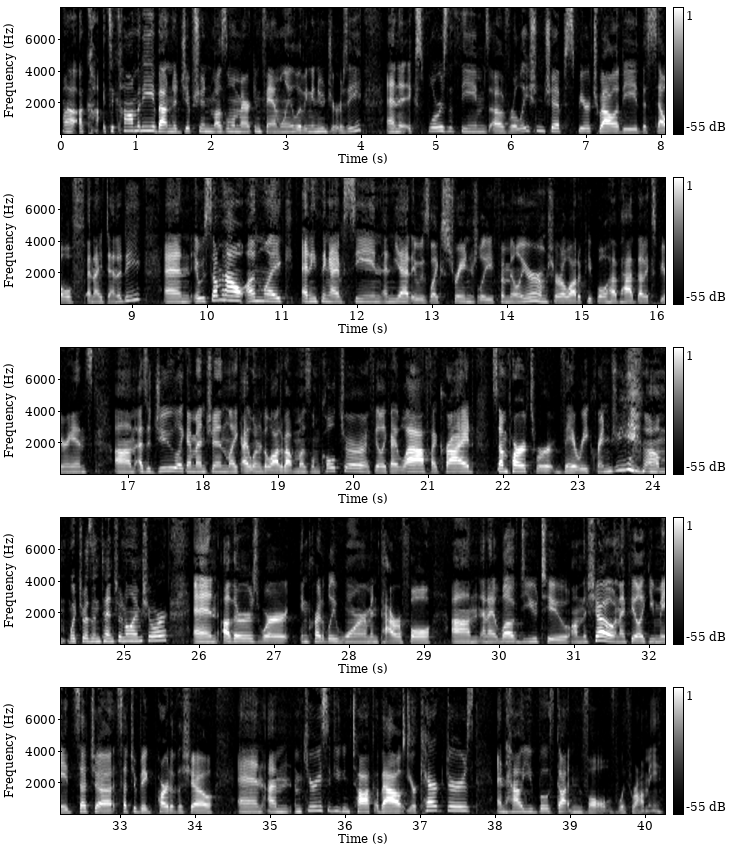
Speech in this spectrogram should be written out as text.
uh, a co- it's a comedy about an Egyptian Muslim American family living in New Jersey, and it explores the themes of relationships, spirituality, the self, and identity. And it was somehow unlike anything I've seen, and yet it was like strangely familiar. I'm sure a lot of people have had that experience. Um, as a Jew, like I mentioned, like I learned a lot about Muslim culture. I feel like I laughed, I cried. Some parts were very cringy, um, which was intentional, I'm sure, and others were incredibly warm and powerful. Um, and I loved you two on the show, and I feel like you made such a such a big part of the show. And I'm I'm curious if you can talk about your characters and how you both got involved with Rami.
